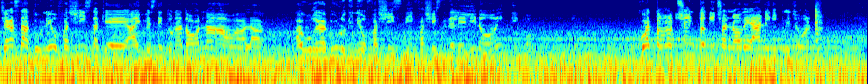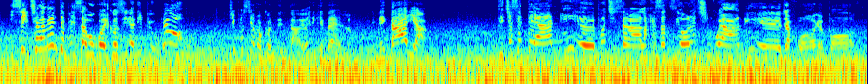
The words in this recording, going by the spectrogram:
c'era stato un neofascista che ha investito una donna alla, a un raduno di neofascisti fascisti dell'Illinois, tipo 419 anni di prigione. Eh, sinceramente pensavo qualcosina di più, però ci possiamo accontentare. Vedi che bello. In Italia 17 anni, eh, poi ci sarà la Cassazione 5 anni e già fuori a posto.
